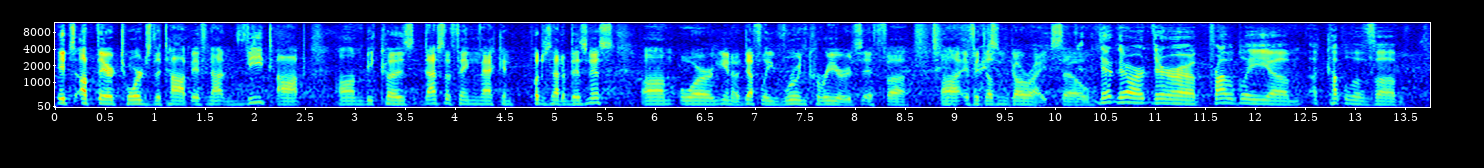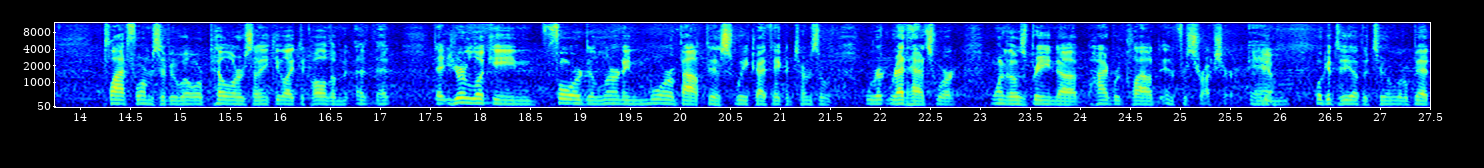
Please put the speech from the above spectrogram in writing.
it's up there towards the top, if not the top, um, because that's the thing that can put us out of business, um, or you know, definitely ruin careers if uh, uh, if it doesn't go right. So there, there are there are probably um, a couple of uh, platforms, if you will, or pillars, I think you like to call them, uh, that, that you're looking forward to learning more about this week, I think, in terms of Red Hat's work. One of those being uh, hybrid cloud infrastructure. And yeah. we'll get to the other two in a little bit.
